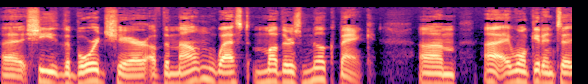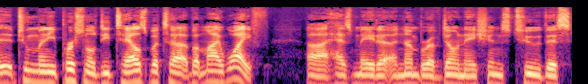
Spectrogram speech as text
Uh, she, the board chair of the Mountain West Mother's Milk Bank. Um, I won't get into too many personal details, but uh, but my wife uh, has made a, a, number of donations to this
